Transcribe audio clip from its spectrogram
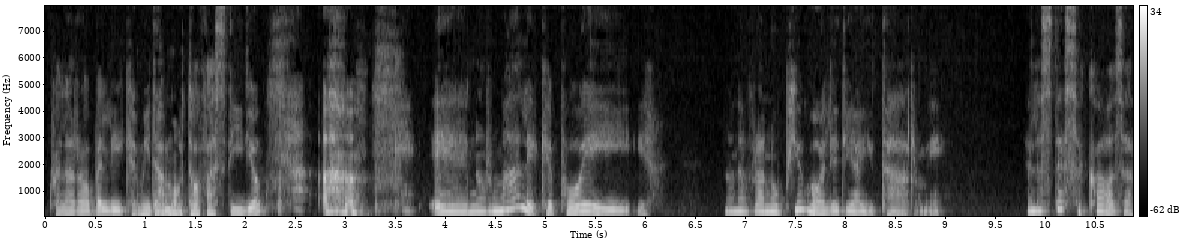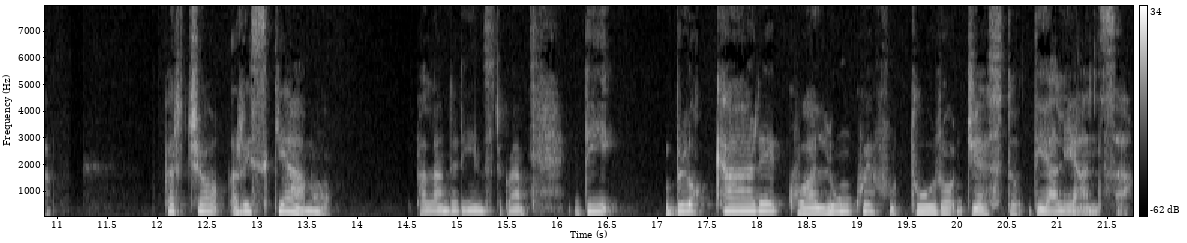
quella roba lì che mi dà molto fastidio, è normale che poi non avranno più voglia di aiutarmi. È la stessa cosa. Perciò rischiamo, parlando di Instagram, di bloccare qualunque futuro gesto di alleanza.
